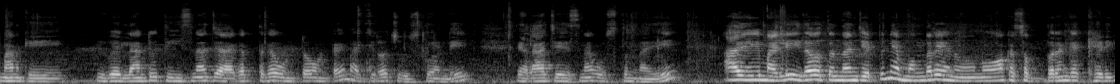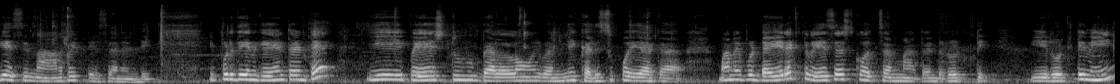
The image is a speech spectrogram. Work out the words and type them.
మనకి ఇవి ఇలాంటివి తీసినా జాగ్రత్తగా ఉంటూ ఉంటాయి. మధ్యలో చూసుకోండి. ఎలా చేసినా వస్తున్నాయి. అవి మళ్ళీ ఇదవుతుందని అవుతుందని చెప్పి నేను ముందరేను నూక శుభ్రంగా కడిగేసి నానబెట్టేశానండి. ఇప్పుడు దీనికి ఏంటంటే ఈ పేస్టు బెల్లం ఇవన్నీ కలిసిపోయాక మనం ఇప్పుడు డైరెక్ట్ వేసేసుకోవచ్చు అనమాట అండి రొట్టి. ఈ రొట్టిని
